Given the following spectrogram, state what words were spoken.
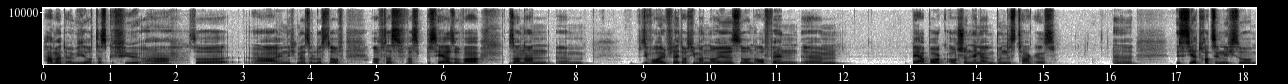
haben halt irgendwie auch das Gefühl, ah, so, ah, nicht mehr so Lust auf, auf das, was bisher so war, sondern ähm, sie wollen vielleicht auch jemand Neues, so und auch wenn ähm, Baerbock auch schon länger im Bundestag ist, äh, ist sie ja trotzdem nicht so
